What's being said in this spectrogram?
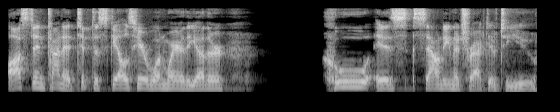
Austin kind of tipped the scales here one way or the other. Who is sounding attractive to you?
